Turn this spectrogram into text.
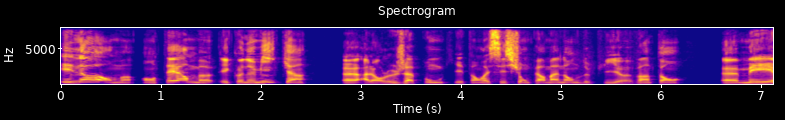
énormes en termes économiques. Euh, alors le Japon, qui est en récession permanente depuis 20 euh, ans, euh, mais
